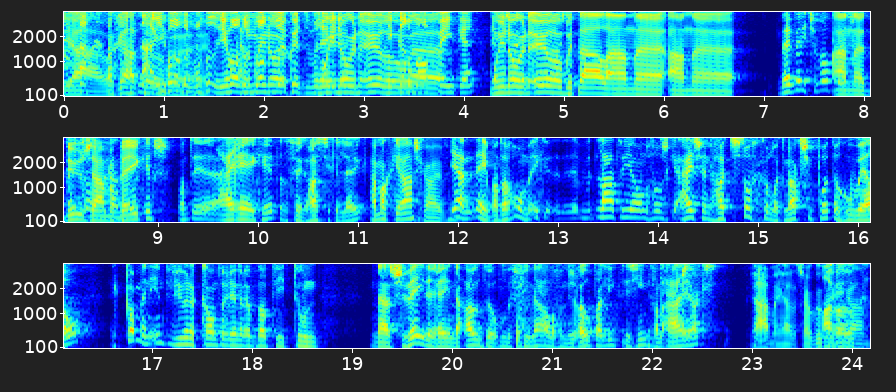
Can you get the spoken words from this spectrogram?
ja, we gaan Nou, Johan de Vos, Johan de Vos is ook weer tevreden. Moet je nog een euro... Ik kan hem afvinken. Moet je nog een euro betalen aan... Uh, aan uh, Nee, weet je wat? Aan uh, duurzame bekers. Want uh, hij reageert, dat vind ik hartstikke leuk. Hij mag je aanschuiven. Ja, nee, maar daarom. Ik, laten we Johan de Vos... Hij is een hartstochtelijk NAC-supporter, hoewel... Ik kan me een interview in de krant herinneren dat hij toen naar Zweden reed in de auto om de finale van de Europa League te zien van Ajax. Ja, maar ja, dat zou ik ook, ook. gaan.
